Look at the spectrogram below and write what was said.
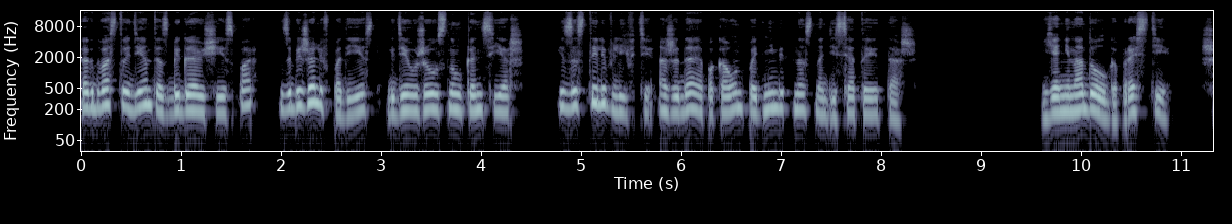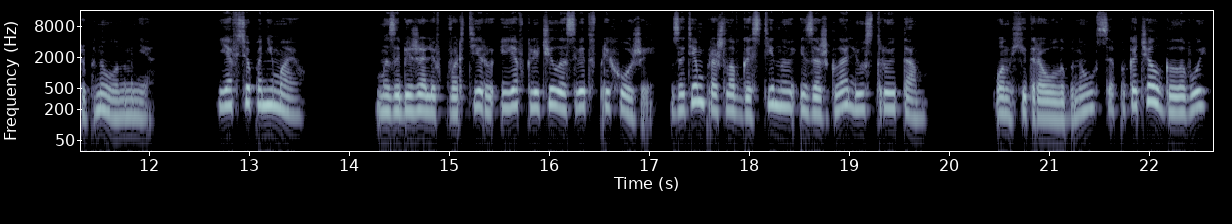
как два студента, сбегающие из пар, забежали в подъезд, где уже уснул консьерж, и застыли в лифте, ожидая, пока он поднимет нас на десятый этаж. «Я ненадолго, прости», — шепнул он мне. «Я все понимаю». Мы забежали в квартиру, и я включила свет в прихожей, затем прошла в гостиную и зажгла люстру и там. Он хитро улыбнулся, покачал головой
